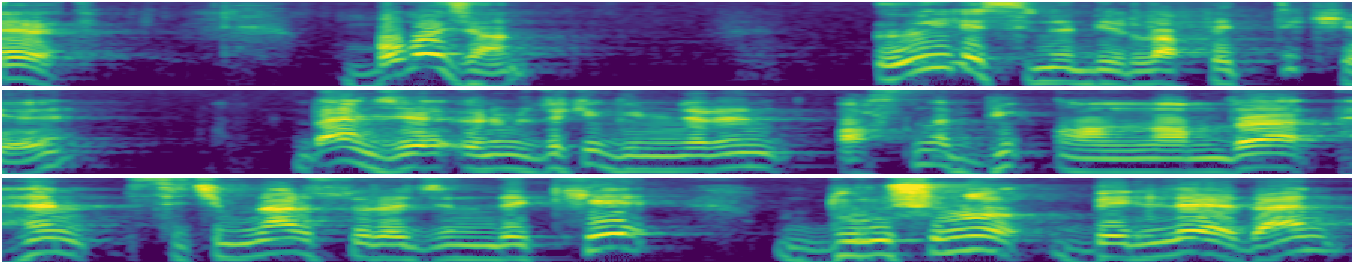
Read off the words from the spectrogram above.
Evet. Babacan öylesine bir laf etti ki bence önümüzdeki günlerin aslında bir anlamda hem seçimler sürecindeki duruşunu belli eden,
